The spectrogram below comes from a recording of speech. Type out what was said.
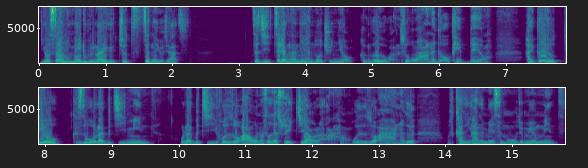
有时候你没卤的那一个就真的有价值。这几这两三天很多群友很扼腕，说哇那个 OK 贝哦，海哥有丢。可是我来不及命我来不及，或者说啊，我那时候在睡觉啦，或者是说啊，那个看你看着没什么，我就没有面子。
